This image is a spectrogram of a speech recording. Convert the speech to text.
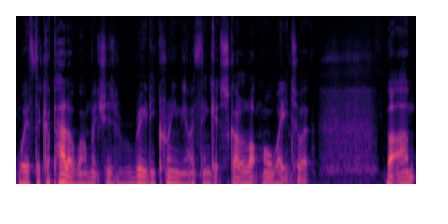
with the Capella one, which is really creamy. I think it's got a lot more weight to it. But um,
